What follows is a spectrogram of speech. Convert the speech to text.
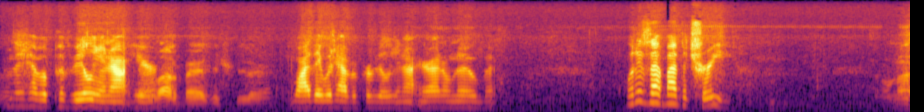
So And they have a pavilion out here. a lot of bad history there. Why they would have a pavilion out here, I don't know, but what is that by the tree? I don't know.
